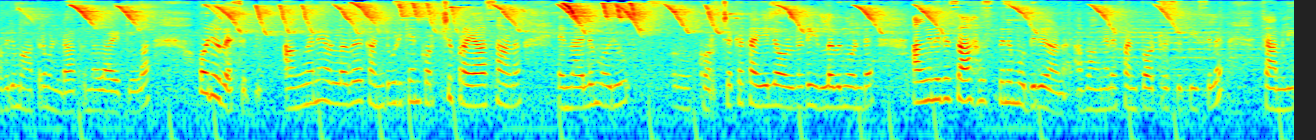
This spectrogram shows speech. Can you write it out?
അവർ മാത്രം ഉണ്ടാക്കുന്നതായിട്ടുള്ള ഒരു റെസിപ്പി അങ്ങനെയുള്ളത് കണ്ടുപിടിക്കാൻ കുറച്ച് പ്രയാസമാണ്. എന്നാലും ഒരു കുറച്ചൊക്കെ കയ്യിൽ ഓൾറെഡി ഉള്ളതുകൊണ്ട് അങ്ങനെ ഒരു സാഹസത്തിന് മുതിരുകയാണ്. അപ്പോൾ അങ്ങനെ ഫൺ പോട്ട് റെസിപ്പീസിൽ ഫാമിലി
